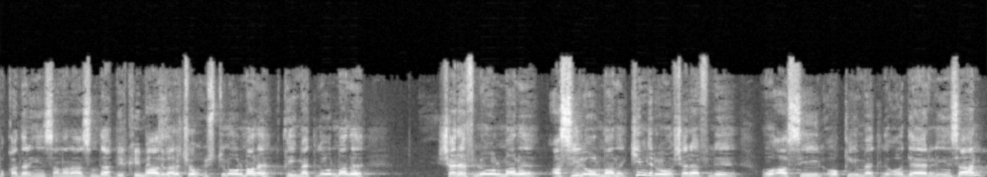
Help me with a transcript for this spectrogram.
bu kadar insanlar arasında Bir bazıları var. çok üstün olmalı, kıymetli olmalı, şerefli olmalı, asil olmalı. Kimdir o şerefli, o asil, o kıymetli, o değerli insan?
